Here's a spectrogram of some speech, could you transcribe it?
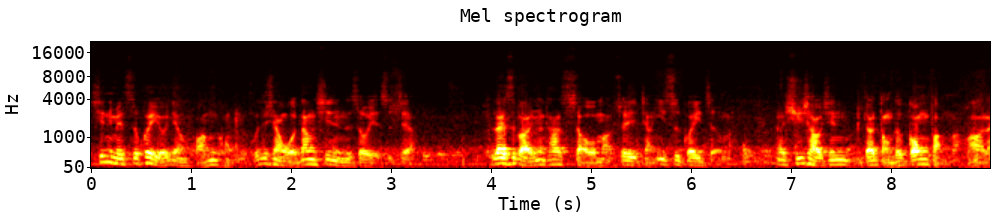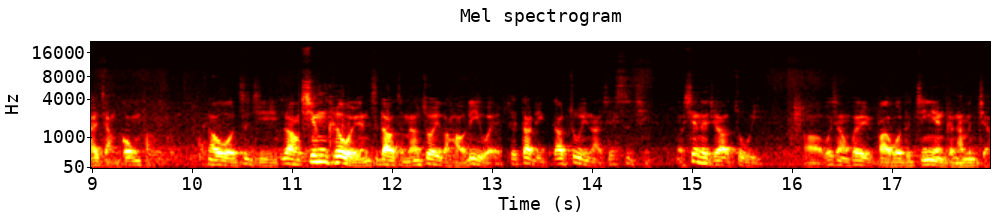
心里面是会有一点惶恐的，我就想我当新人的时候也是这样。赖世宝因为他熟嘛，所以讲议事规则嘛。那徐巧芯比较懂得攻防嘛，啊，来讲攻防。那我自己让新科委员知道怎么样做一个好立委，所以到底要注意哪些事情，我现在就要注意。啊，我想会把我的经验跟他们讲。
